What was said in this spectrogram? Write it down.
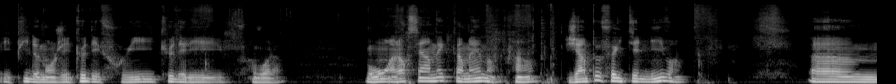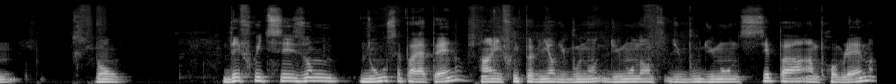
et puis de manger que des fruits, que des voilà. Bon, alors c'est un mec quand même, hein. j'ai un peu feuilleté le livre. bon, des fruits de saison, non, c'est pas la peine. Hein. les fruits peuvent venir du bout du, monde, du bout c'est pas un problème.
